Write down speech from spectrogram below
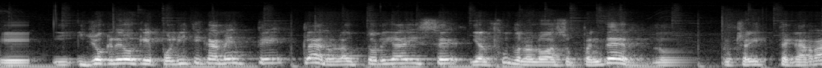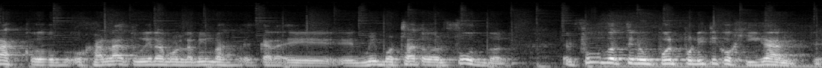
Eh, y, yo creo que políticamente, claro, la autoridad dice, y al fútbol no lo va a suspender, lo entreviste Carrasco, ojalá tuviéramos la misma, eh, el mismo trato del fútbol. El fútbol tiene un poder político gigante,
